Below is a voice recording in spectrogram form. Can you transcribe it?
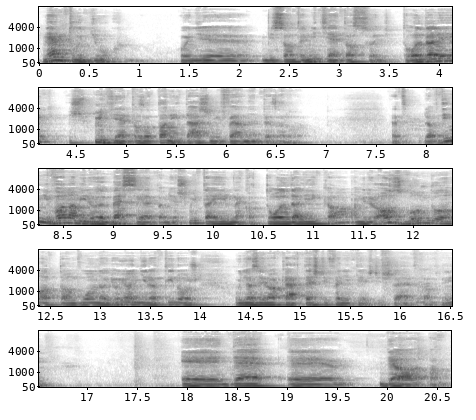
Nem tudjuk, hogy viszont, hogy mit jelent az, hogy toldalék, és mit jelent az a tanítás, ami felment ez alól. Tehát Rav Dimi valamiről beszélt, ami a Smita évnek a toldaléka, amiről azt gondolhattam volna, hogy olyannyira tilos, hogy azért akár testi fenyítést is lehet kapni. De, de, a, a,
